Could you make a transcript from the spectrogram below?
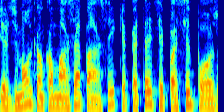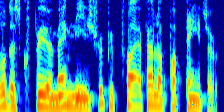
il y a du monde qui ont commencé à penser que peut-être c'est possible pour eux autres de se couper eux-mêmes les cheveux puis faire, faire leur propre teinture.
